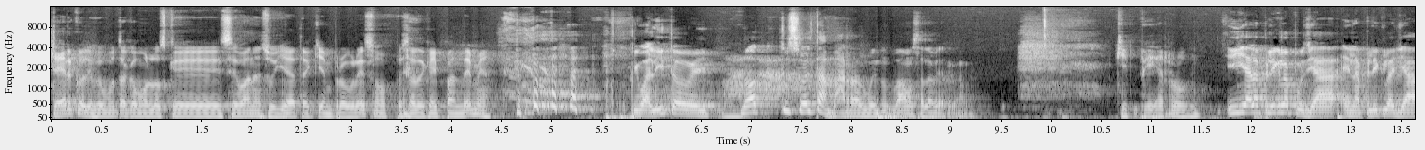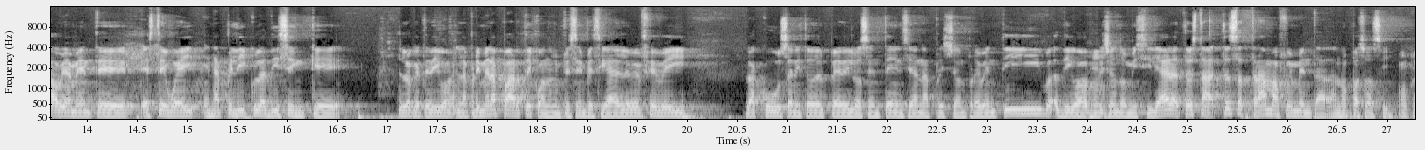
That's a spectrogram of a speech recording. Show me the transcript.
Terco, de puta, como los que se van en su yate aquí en Progreso, a pesar de que hay pandemia. Igualito, güey. No, tú suelta amarras, güey, nos vamos a la verga. güey. Qué perro, güey. Y ya la película, pues ya, en la película ya obviamente, este güey, en la película dicen que, lo que te digo, en la primera parte, cuando lo empieza a investigar el FBI, lo acusan y todo el pedo y lo sentencian a prisión preventiva, digo, a prisión domiciliaria. Toda esta, toda esta trama fue inventada, no pasó así. Ok.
